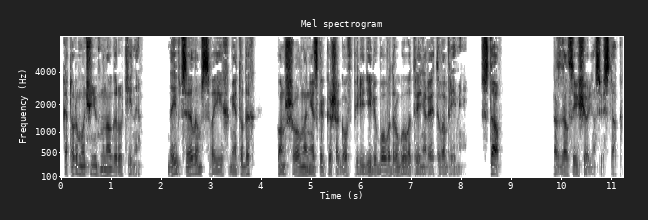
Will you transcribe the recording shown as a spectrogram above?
в котором очень много рутины. Да и в целом в своих методах он шел на несколько шагов впереди любого другого тренера этого времени. «Стоп!» Раздался еще один свисток.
